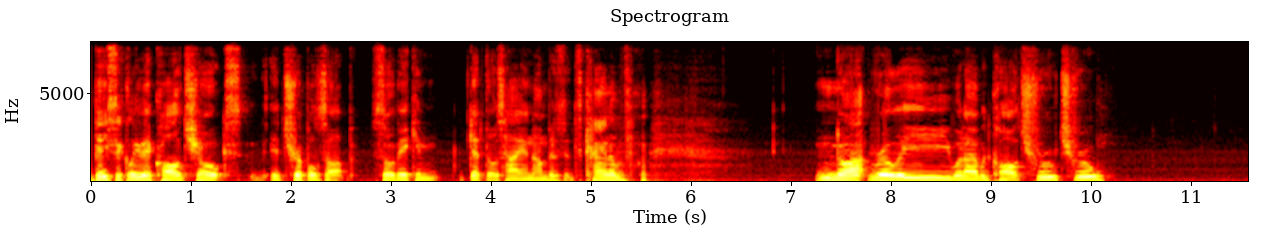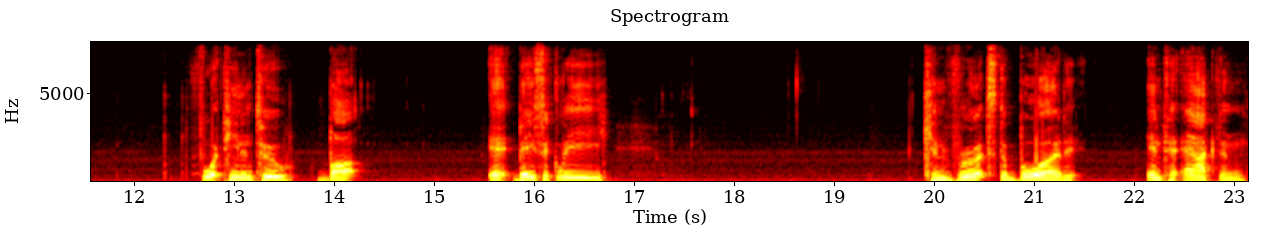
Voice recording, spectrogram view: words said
basically they're called chokes. It triples up so they can get those higher numbers. It's kind of not really what I would call true true. 14 and 2 but it basically converts the board into acting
